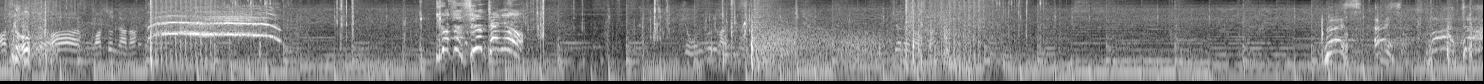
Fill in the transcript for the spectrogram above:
아 죽었어요. 아 왔었네 하나. 이것은 수류탄이요. 소리가 안 들려. Sparta.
